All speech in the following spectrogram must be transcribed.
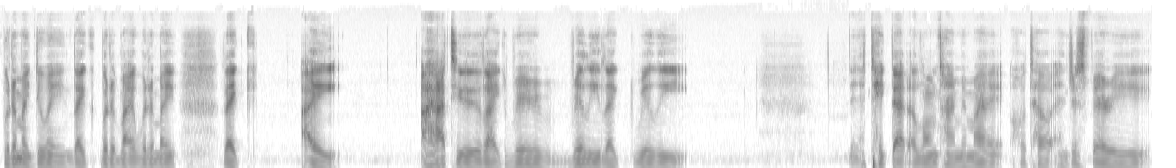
what am i doing? Like what am i what am i like i i had to like really really like really take that alone time in my hotel and just very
